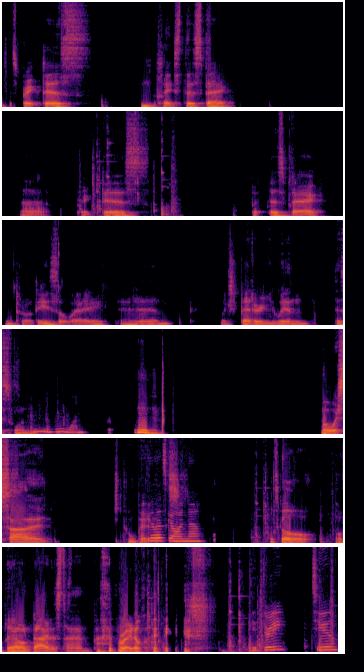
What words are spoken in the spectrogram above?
just break this. Place this back. Uh, break this. Put this back. And throw these away. And which bed are you in? This I'm one. in the blue one. Mm. But which side? Two Okay, let's go in now. Let's go. Hopefully I don't die this time. right away. Okay, three, two,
